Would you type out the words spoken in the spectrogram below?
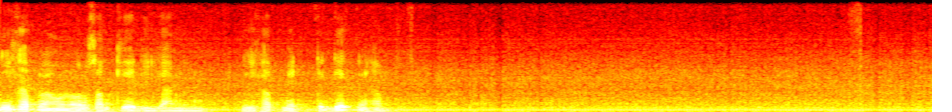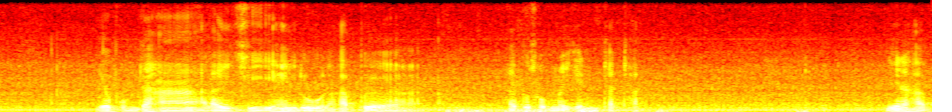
นี่ครับเราเราสังเกตอีกอย่างหนึ่งนี่ครับเม็ดเล็กๆนะครับ เดี๋ยวผมจะหาอะไรชี้ให้ดูนะครับ เพื่อให้ผู้ชมได้เห็นชัดๆ นี่นะครับ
